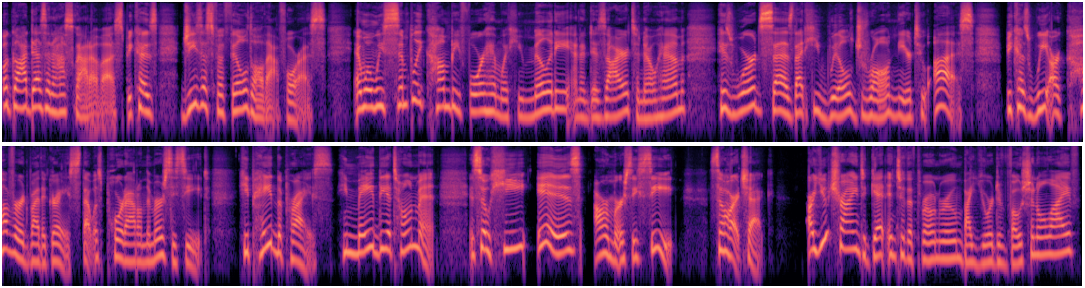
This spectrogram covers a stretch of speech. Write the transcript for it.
But God doesn't ask that of us because Jesus fulfilled all that for us. And when we simply come before Him with humility and a desire to know Him, His word says that He will draw near to us because we are covered by the grace that was poured out on the mercy seat. He paid the price, He made the atonement. And so He is our mercy seat. So, heart check. Are you trying to get into the throne room by your devotional life,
